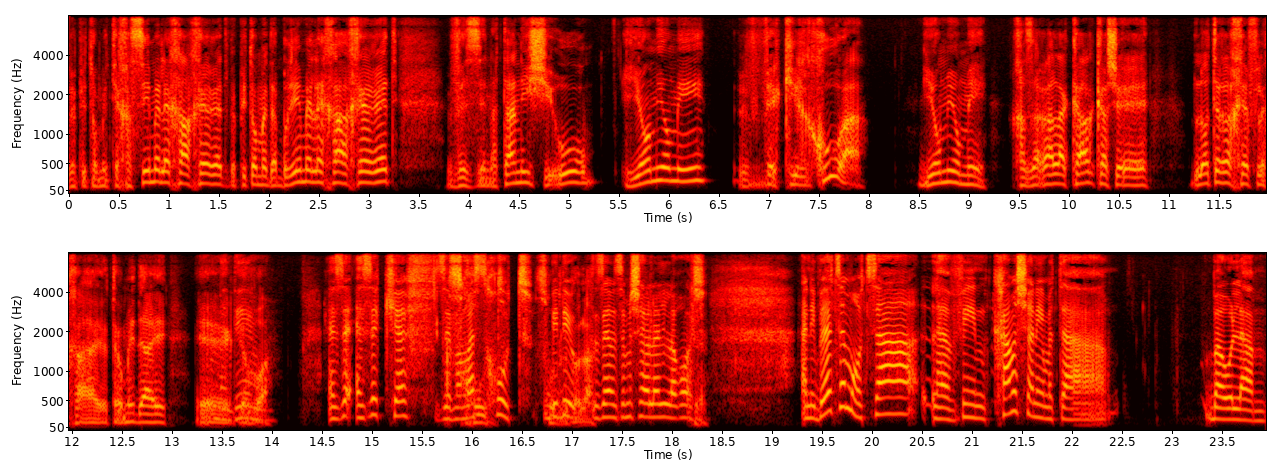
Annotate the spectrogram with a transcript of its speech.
ופתאום מתייחסים אליך אחרת, ופתאום מדברים אליך אחרת, וזה נתן לי שיעור יומיומי וקרקוע יומיומי, חזרה לקרקע שלא תרחף לך יותר מדי אה, מדהים. גבוה. איזה, איזה כיף, זה הזכות, ממש זכות, זכות בדיוק, גדולה. זה, זה מה שעולה לי לראש. כן. אני בעצם רוצה להבין כמה שנים אתה בעולם,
